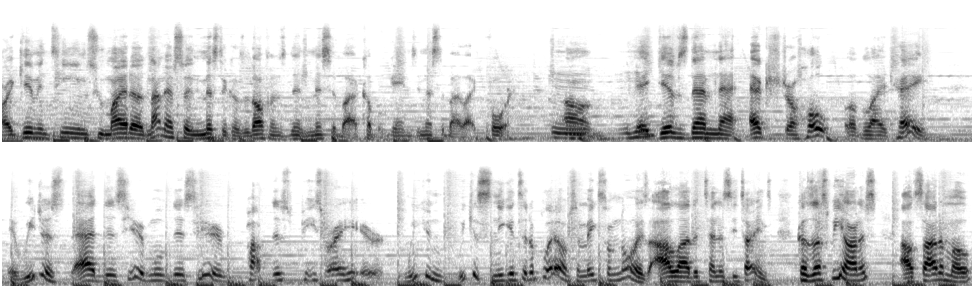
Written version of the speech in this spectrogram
are giving teams who might have not necessarily missed it because the Dolphins didn't miss it by a couple games. They missed it by like four. Um, Mhm. it gives them that extra hope of like, hey, if we just add this here, move this here, pop this piece right here, we can we can sneak into the playoffs and make some noise, a la the Tennessee Titans. Because let's be honest, outside of Mo,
